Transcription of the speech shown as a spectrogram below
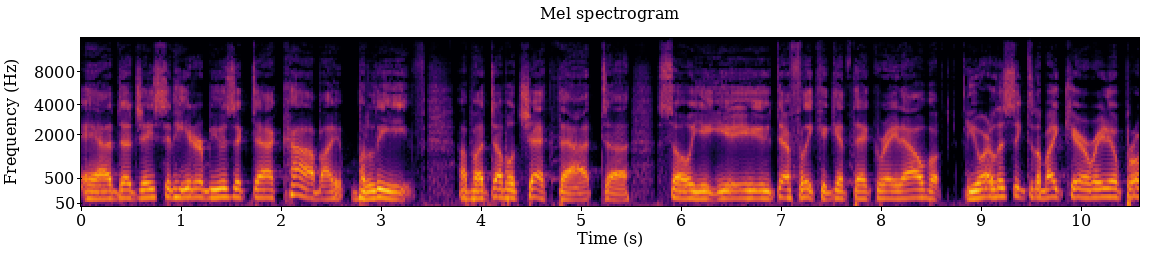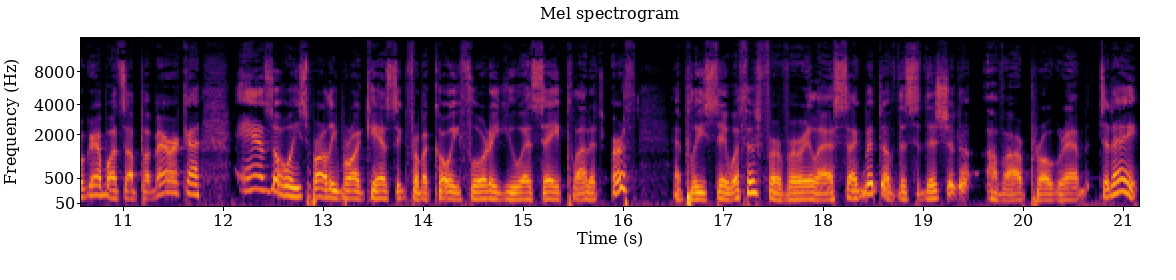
and uh, jasonheetermusic.com, I believe. Uh, but double check that. Uh, you, you, you definitely could get that great album. You are listening to the Mike Kara radio program, What's Up America? As always, partly broadcasting from Ocoee, Florida, USA, planet Earth. And please stay with us for a very last segment of this edition of our program today.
